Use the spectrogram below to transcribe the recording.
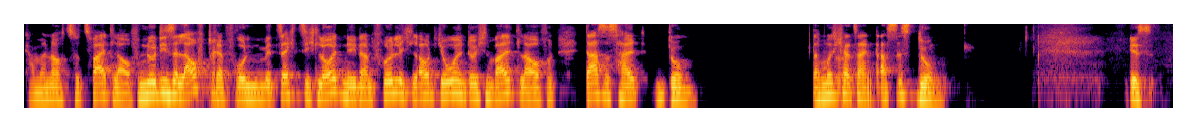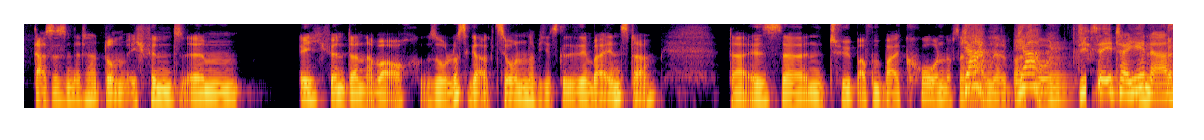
kann man auch zu zweit laufen. Nur diese Lauftreffrunden mit 60 Leuten, die dann fröhlich laut johlen durch den Wald laufen, das ist halt dumm. Da muss ich halt sagen, das ist dumm. Ist, das ist in der Tat dumm. Ich finde, ähm, ich finde dann aber auch so lustige Aktionen, habe ich jetzt gesehen bei Insta. Da ist äh, ein Typ auf dem Balkon, auf seinem ja, eigenen Balkon. Ja, dieser Italiener,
